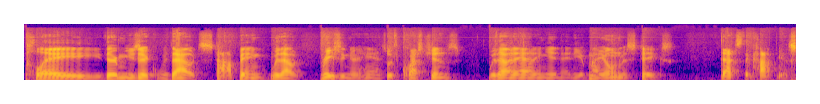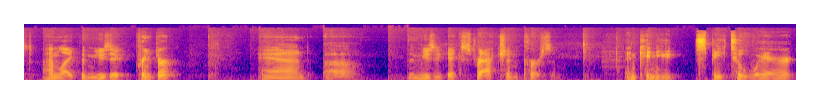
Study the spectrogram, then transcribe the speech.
play their music without stopping, without raising their hands with questions, without adding in any of my own mistakes. That's the copyist. I'm like the music printer and uh, the music extraction person. And can you speak to where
